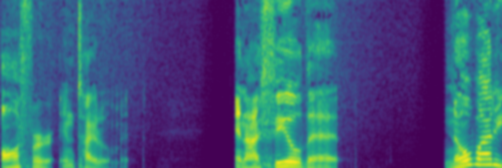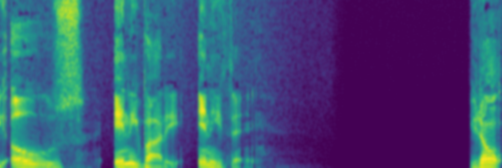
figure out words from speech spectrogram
offer entitlement. And I feel that nobody owes anybody anything. You don't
